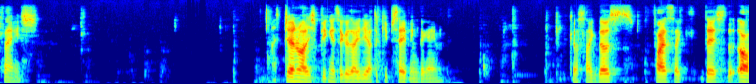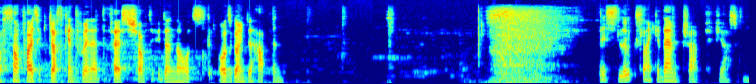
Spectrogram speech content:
place. Generally speaking it's a good idea to keep saving the game. Because like those fights like this the, oh some fights you just can't win at the first shot if you don't know what's what's going to happen. This looks like a damn trap if you ask me.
